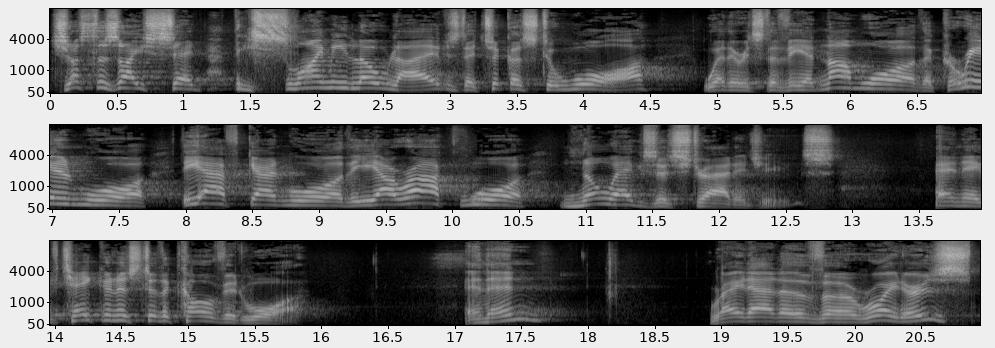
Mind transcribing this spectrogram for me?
Just as I said, these slimy lowlives that took us to war, whether it's the Vietnam War, the Korean War, the Afghan War, the Iraq War, no exit strategies and they've taken us to the COVID war. And then, right out of uh, Reuters,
